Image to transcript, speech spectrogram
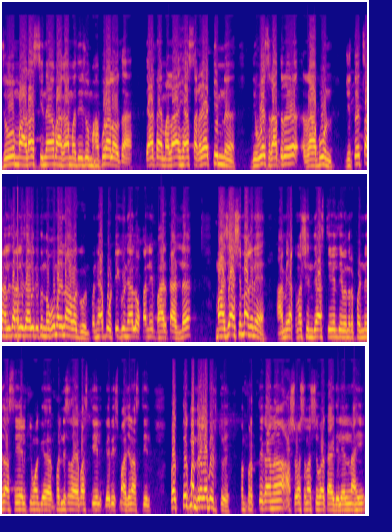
जो माडा सिना भागामध्ये जो महापूर आला होता त्या टायमाला ह्या सगळ्या टीमनं दिवस रात्र राबून जिथं चांगले चांगले झाले तिथं नको मला नावं घेऊन पण ह्या पोटी घेऊन ह्या लोकांनी बाहेर काढलं. माझी अशी मागणी आहे आम्ही एकनाथ शिंदे असतील देवेंद्र फडणवीस असेल किंवा फडणवीस साहेब असतील गिरीश महाजन असतील प्रत्येक मंत्र्याला भेटतोय पण प्रत्येकानं आश्वासनाशिवाय काय दिलेलं नाही.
